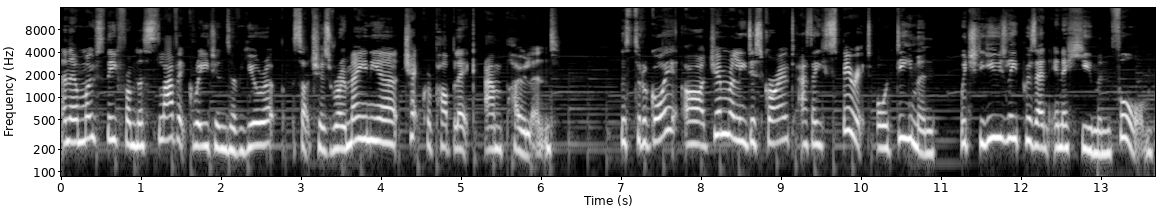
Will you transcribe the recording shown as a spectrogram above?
and they're mostly from the Slavic regions of Europe, such as Romania, Czech Republic, and Poland. The Strigoi are generally described as a spirit or demon, which usually present in a human form,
